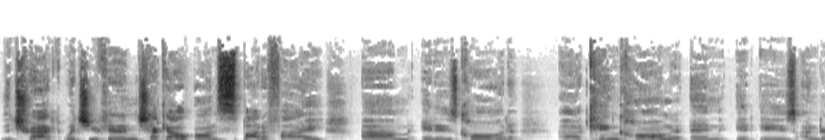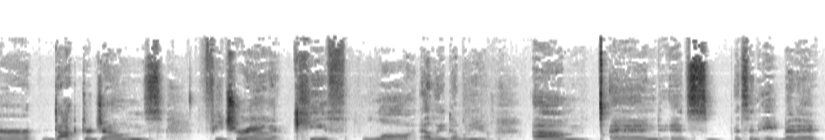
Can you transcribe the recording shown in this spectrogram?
the track, which you can check out on Spotify, um, it is called uh, King Kong, and it is under Dr. Jones, featuring Keith Law, L A W. Um, and it's it's an eight minute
